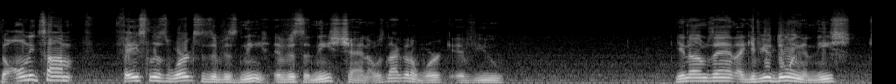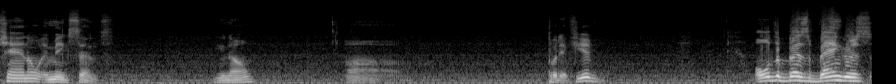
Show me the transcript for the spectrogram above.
The only time faceless works is if it's niche. If it's a niche channel, it's not gonna work if you. You know what I'm saying? Like if you're doing a niche channel, it makes sense. You know. Um, but if you're all the best bangers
